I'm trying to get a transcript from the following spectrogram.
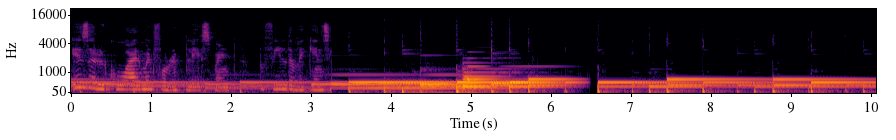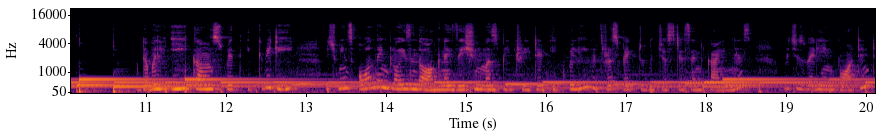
is a requirement for replacement to fill the vacancy. Double e comes with equity which means all the employees in the organization must be treated equally with respect to the justice and kindness which is very important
